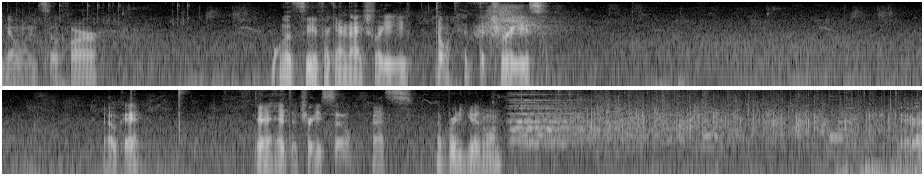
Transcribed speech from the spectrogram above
No win so far. Let's see if I can actually don't hit the trees. Okay. Didn't hit the tree, so that's a pretty good one. There.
